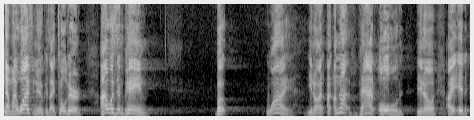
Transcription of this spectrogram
Now, my wife knew because I told her I was in pain. But why? You know, I, am not that old. You know, I, it,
